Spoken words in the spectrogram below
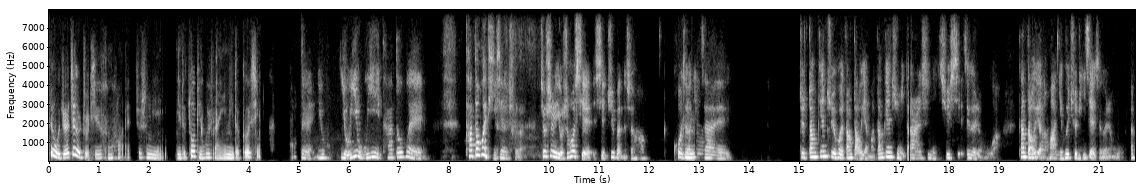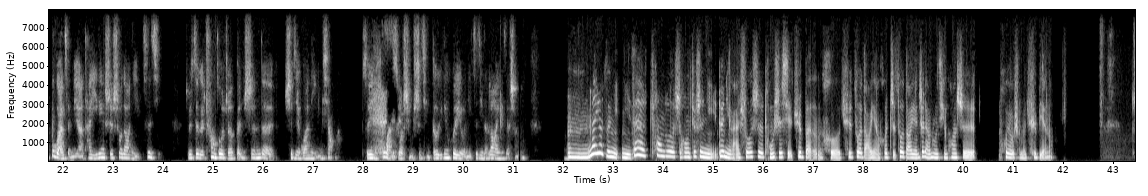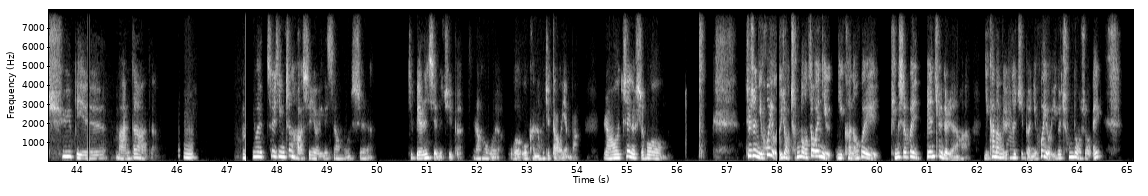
对，我觉得这个主题很好哎，就是你你的作品会反映你的个性。对，有有意无意，它都会它都会体现出来。就是有时候写写剧本的时候，或者你在就当编剧或者当导演嘛，当编剧你当然是你去写这个人物啊。当导演的话，你会去理解这个人物。那不管怎么样，他一定是受到你自己，就是这个创作者本身的世界观的影响嘛。所以你不管做什么事情，都一定会有你自己的烙印在上面。嗯，那柚子，你你在创作的时候，就是你对你来说是同时写剧本和去做导演和只做导演这两种情况是会有什么区别呢？区别蛮大的。嗯。因为最近正好是有一个项目是，就别人写的剧本，然后我我我可能会去导演吧，然后这个时候，就是你会有一种冲动，作为你你可能会平时会编剧的人哈，你看到别人的剧本，你会有一个冲动说，哎，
